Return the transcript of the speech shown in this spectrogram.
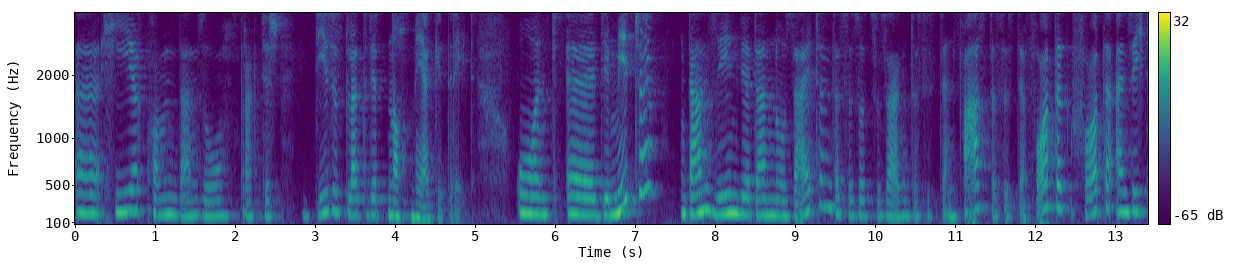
äh, hier kommen dann so praktisch, dieses Blatt wird noch mehr gedreht. Und äh, die Mitte, dann sehen wir dann nur Seiten, das ist sozusagen, das ist ein Fass, das ist der Vorder Vordereinsicht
